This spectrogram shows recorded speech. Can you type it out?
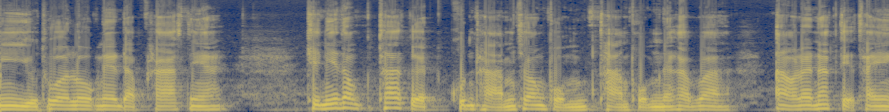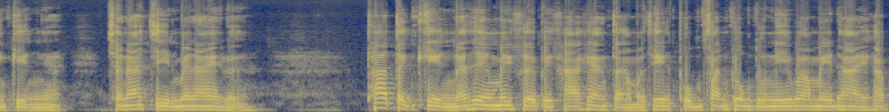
มีอยู่ทั่วโลกในระดับคลาสเนี้ยทีนี้ต้องถ้าเกิดคุณถามช่องผมถามผมนะครับว่าเอาแล้วนักเตะไทยเก่งๆเนี่ยชนะจีนไม่ได้เลยถ้าแต่เก่งนะยังไม่เคยไปค้าแข่งต่างประเทศ ผมฟันธงตรงนี้ว่าไม่ได้ครับ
